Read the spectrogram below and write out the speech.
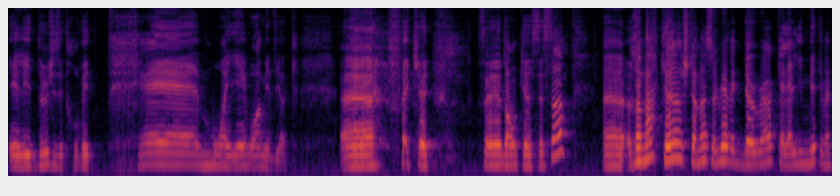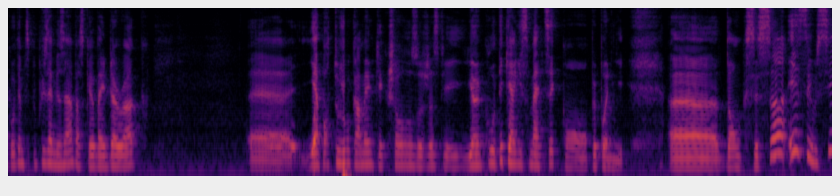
et les deux, je les ai trouvés très moyens, voire médiocres. Euh, fait que, c'est, donc, c'est ça. Remarque que, justement, celui avec The Rock, à la limite, il y avait un côté un petit peu plus amusant, parce que, ben, The Rock, il apporte toujours quand même quelque chose, juste, il y a un côté charismatique qu'on peut pas nier. Euh, donc c'est ça. Et c'est aussi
